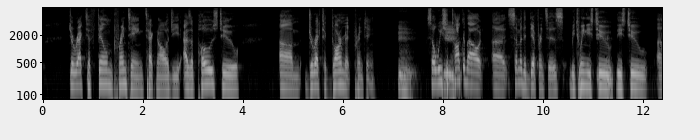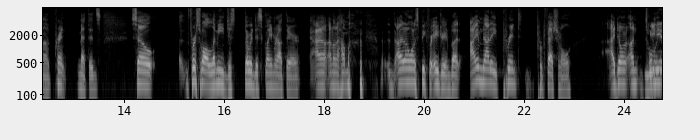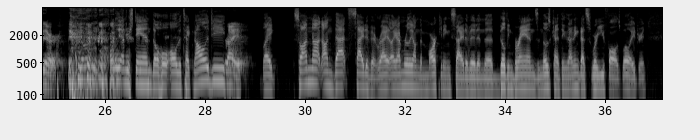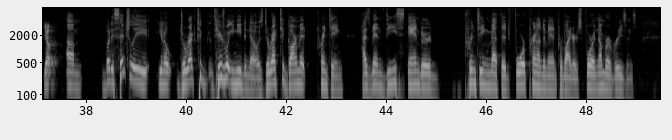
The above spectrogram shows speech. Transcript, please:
direct to film printing technology as opposed to um, direct to garment printing. Mm. So we should mm. talk about uh, some of the differences between these 2 mm-hmm. these two uh, print methods. So, uh, first of all, let me just throw a disclaimer out there. I don't, I don't know how much, I don't want to speak for Adrian, but I am not a print professional. I don't un- totally, Me neither. I don't totally understand the whole all the technology. Right. Like so I'm not on that side of it, right? Like I'm really on the marketing side of it and the building brands and those kind of things. I think that's where you fall as well, Adrian. Yep. Um, but essentially, you know, direct to here's what you need to know is direct to garment printing has been the standard printing method for print on demand providers for a number of reasons.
